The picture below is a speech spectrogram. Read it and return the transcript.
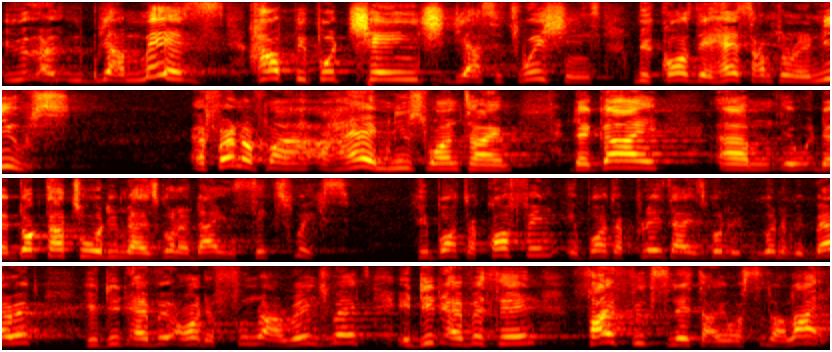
you, will be amazed how people change their situations because they heard something on the news. A friend of mine, I heard news one time. The guy, um, the doctor told him that he's going to die in six weeks. He bought a coffin. He bought a place that he's going to, going to be buried. He did every, all the funeral arrangements. He did everything. Five weeks later, he was still alive.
